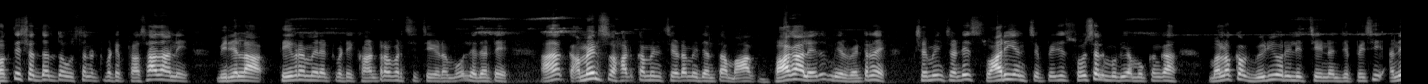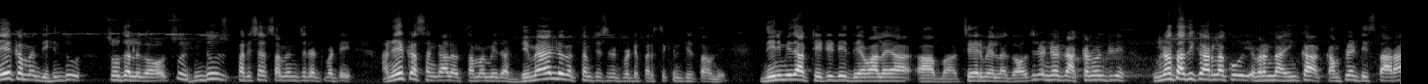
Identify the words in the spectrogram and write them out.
భక్తి శ్రద్ధలతో వస్తున్నటువంటి ప్రసాదాన్ని మీరు ఇలా తీవ్రమైనటువంటి కాంట్రవర్సీ చేయడము లేదంటే ఆ కమెంట్స్ హాట్ కమెంట్స్ చేయడం ఇదంతా మాకు బాగాలేదు. మీరు వెంటనే క్షమించండి సారీ అని చెప్పేసి సోషల్ మీడియా ముఖంగా మరొక వీడియో రిలీజ్ చేయండి అని చెప్పేసి అనేక మంది హిందూ సోదరులు కావచ్చు హిందూ పరిసర సంబంధించినటువంటి అనేక సంఘాలు తమ మీద డిమాండ్లు వ్యక్తం చేసినటువంటి పరిస్థితి కనిపిస్తూ ఉంది. దీని మీద టీటీడీ దేవాలయ ఆ, చైర్మన్లకు కావచ్చు లేదంటే అక్కడ ఉన్నతాధికారులకు ఎవరన్నా ఇంకా కంప్లైంట్ ఇస్తారా?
